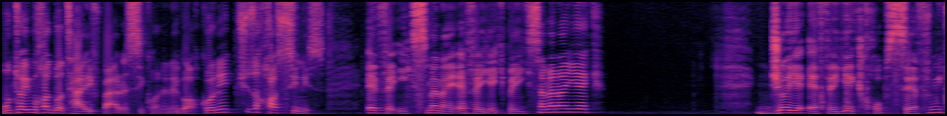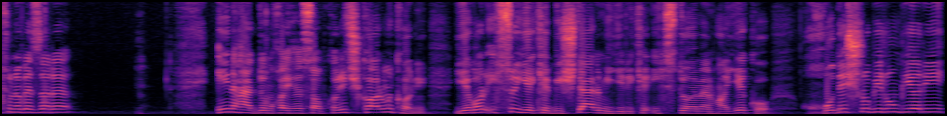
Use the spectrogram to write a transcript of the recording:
منتهی می‌خواد با تعریف بررسی کنه. نگاه کنید چیز خاصی نیست. F(x) منای f1 به x منای یک. جای f1 خب صفر می‌تونه بذاره. این حد رو می‌خوای حساب کنی چی کار می‌کنی؟ یه بار x رو یک بیشتر می‌گیری که x دو منهای یک رو خودش رو بیرون بیاری.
